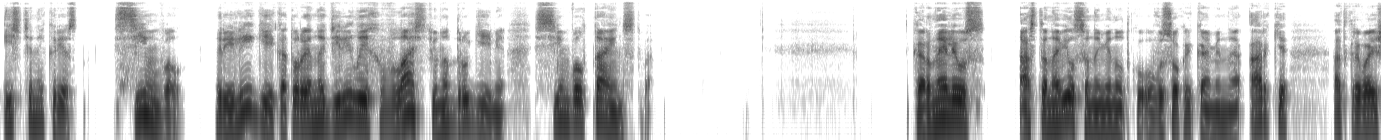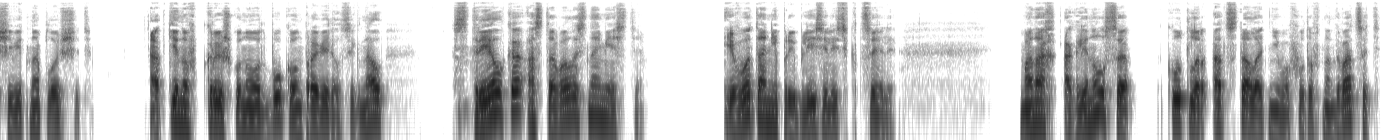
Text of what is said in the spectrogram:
истинный крест символ религии, которая наделила их властью над другими, символ таинства. Корнелиус остановился на минутку у высокой каменной арки, открывающей вид на площадь. Откинув крышку ноутбука, он проверил сигнал. Стрелка оставалась на месте. И вот они приблизились к цели. Монах оглянулся, Кутлер отстал от него футов на двадцать,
